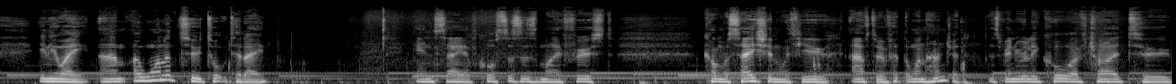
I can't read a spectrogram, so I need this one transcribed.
anyway, um, I wanted to talk today and say, of course, this is my first conversation with you after I've hit the 100. It's been really cool. I've tried to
